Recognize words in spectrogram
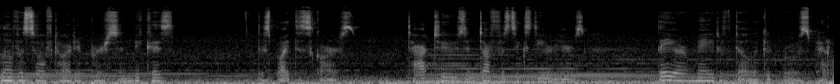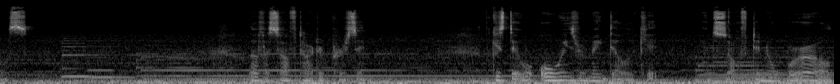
Love a soft hearted person because, despite the scars, tattoos, and toughest exteriors, they are made of delicate rose petals. Love a soft hearted person because they will always remain delicate and soft in a world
